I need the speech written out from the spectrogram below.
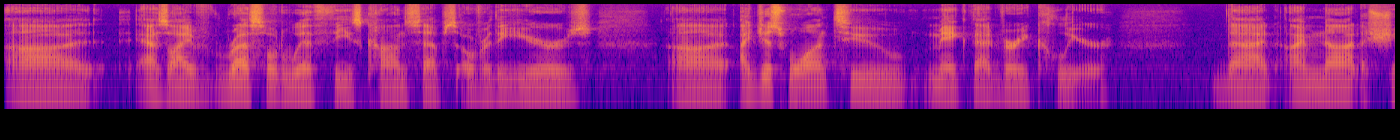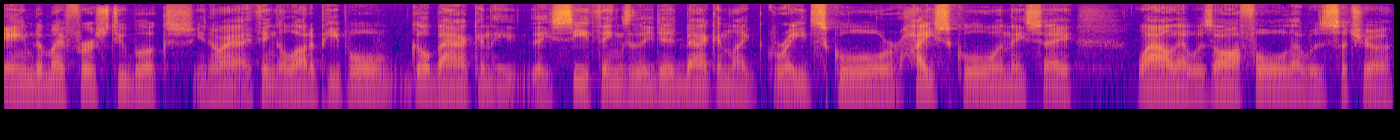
uh, as I've wrestled with these concepts over the years, uh, I just want to make that very clear that I'm not ashamed of my first two books. You know, I, I, think a lot of people go back and they, they see things that they did back in like grade school or high school and they say, wow, that was awful. That was such a,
